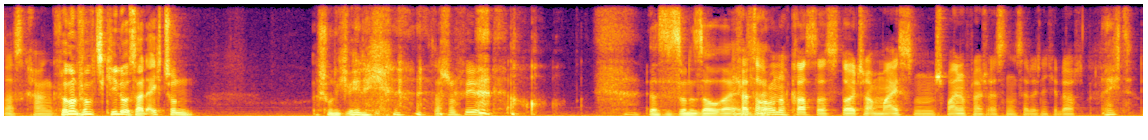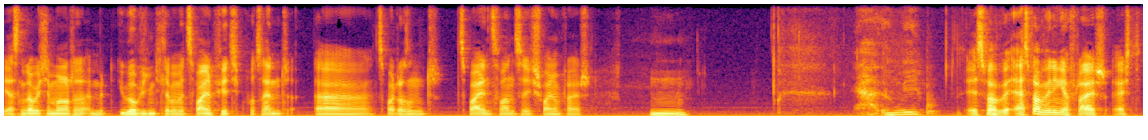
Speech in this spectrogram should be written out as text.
Das ist krank. 55 Kilo ist halt echt schon, schon nicht wenig. Das ist schon viel. Das ist so eine Sauerei. Ich fand es auch immer noch krass, dass Deutsche am meisten Schweinefleisch essen. Das hätte ich nicht gedacht. Echt? Die essen, glaube ich, immer noch mit überwiegend, ich glaube, mit 42 Prozent äh, 2022 Schweinefleisch. Mhm. Ja, irgendwie. Erstmal, erstmal weniger Fleisch, echt.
